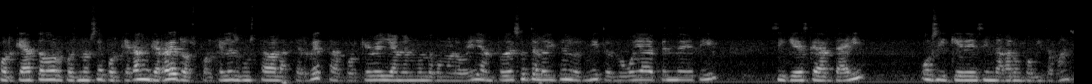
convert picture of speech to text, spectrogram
por qué a Thor, pues no sé, porque eran guerreros, por qué les gustaba la cerveza, por qué veían el mundo como lo veían. Todo eso te lo dicen los mitos. Luego ya depende de ti si quieres quedarte ahí o si quieres indagar un poquito más.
